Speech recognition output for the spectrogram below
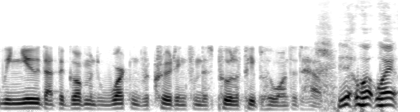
we knew that the government weren't recruiting from this pool of people who wanted to help. When,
